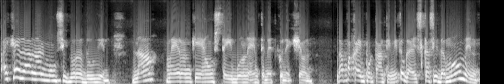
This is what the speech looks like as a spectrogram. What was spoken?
ay kailangan mong siguraduhin na mayroon kayong stable na internet connection. Napaka-importante nito guys kasi the moment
